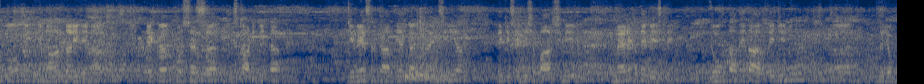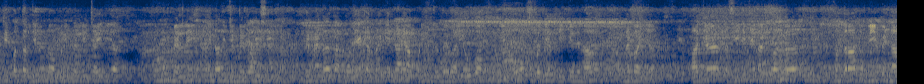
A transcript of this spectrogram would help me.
ਬਹੁਤ ਹੀ ਇਮਾਨਦਾਰੀ ਦੇ ਨਾਲ ਇੱਕ ਪ੍ਰੋਸੈਸ ਸਟਾਰਟ ਕੀਤਾ। ਜਿਵੇਂ ਸਰਕਾਰ ਦੀਆਂ ਗਾਈਡਲਾਈਨ ਸੀਗੀਆਂ ਵੀ ਕਿਸੇ ਦੀ ਸਿਫਾਰਿਸ਼ ਨਹੀਂ ਮੈਰਿਟ ਦੇ ਬੇਸ ਤੇ, ਯੋਗਤਾ ਦੇ ਆਧਾਰ ਤੇ ਜਿਹਨੂੰ ਨਿਯੁਕਤੀ ਪੱਤਰ ਜਿਹਨੂੰ ਨੌਕਰੀ ਮਿਲਣੀ ਚਾਹੀਦੀ ਆ, ਉਹਨੂੰ ਮਿਲਣੀ ਇਹਨਾਂ ਦੀ ਜ਼ਿੰਮੇਵਾਰੀ ਸੀ। ਤੇ ਮੈਂ ਇਹਨਾਂ ਦਾ ਧੰਨਵਾਦ ਇਹ ਕਰਦਾ ਕਿ ਇਹਨਾਂ ਨੇ ਆਪਣੀ ਜ਼ਿੰਮੇਵਾਰੀ ਉਹ ਬਾਖੂਬੀ ਬਹੁਤ ਵਧੀਆ ਤਰੀਕੇ ਦੇ ਨਾਲ ਨਿਭਾਈ ਆ। ਅੱਜ ਅਸੀਂ ਇੱਥੇ ਲਗਭਗ 15 ਤੋਂ 20 ਪਿੰਡਾਂ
